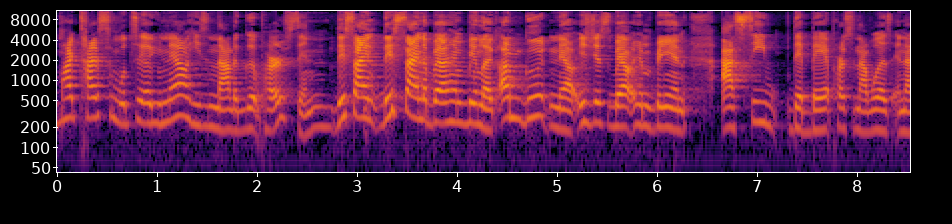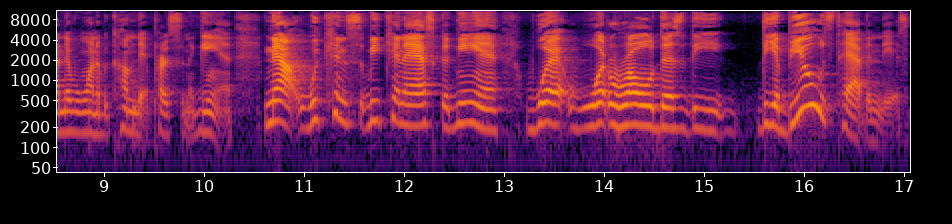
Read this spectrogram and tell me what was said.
Mike Tyson will tell you now he's not a good person. This ain't this ain't about him being like I'm good now. It's just about him being I see that bad person I was and I never want to become that person again. Now we can we can ask again what what role does the the abused have in this?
